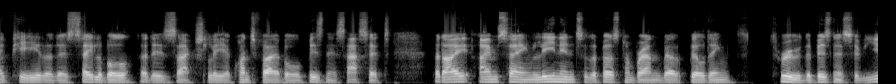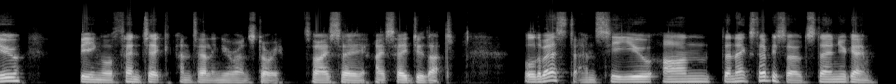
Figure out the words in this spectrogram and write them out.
IP that is saleable, that is actually a quantifiable business asset. But I, I'm saying lean into the personal brand building through the business of you being authentic and telling your own story. So I say, I say, do that. All the best and see you on the next episode. Stay in your game.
